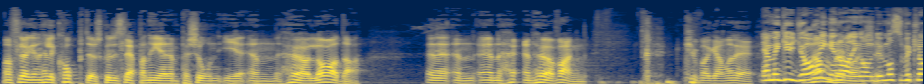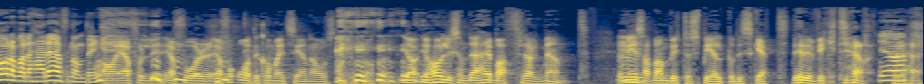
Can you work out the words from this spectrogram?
man flög en helikopter och skulle släppa ner en person i en hölada. Eh, en, en, hö- en hövagn. Gud vad gammal jag är. ja men gud, jag har ingen Number aning om, du måste förklara vad det här är för någonting. Ja, jag får, jag, får, jag får återkomma i ett senare avsnitt och prata. Jag, jag har liksom, det här är bara fragment. Jag minns att man bytte spel på diskett. Det är det viktiga. det Ja, här.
